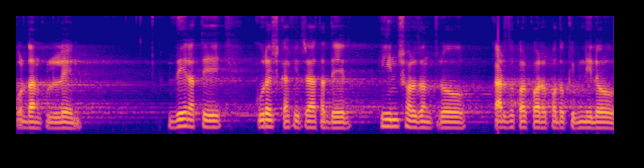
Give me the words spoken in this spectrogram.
প্রদান করলেন। যে রাতে কুরেশ কাফিররা তাদের হীন ষড়যন্ত্র কার্যকর করার পদক্ষেপ নিল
